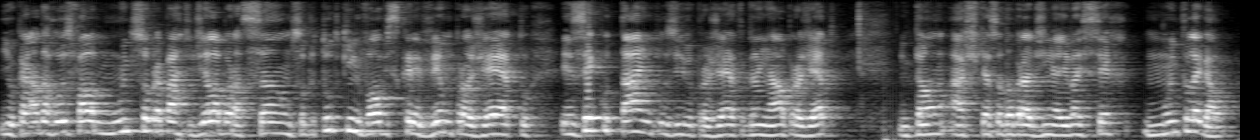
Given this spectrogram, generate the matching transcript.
E o canal da Rose fala muito sobre a parte de elaboração, sobre tudo que envolve escrever um projeto, executar inclusive o projeto, ganhar o projeto. Então acho que essa dobradinha aí vai ser muito legal.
